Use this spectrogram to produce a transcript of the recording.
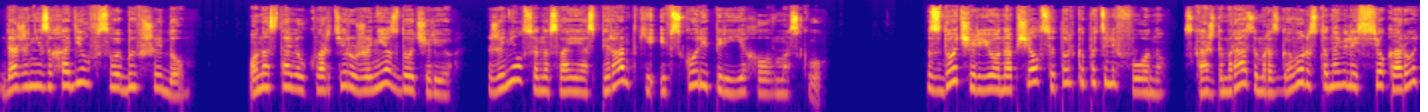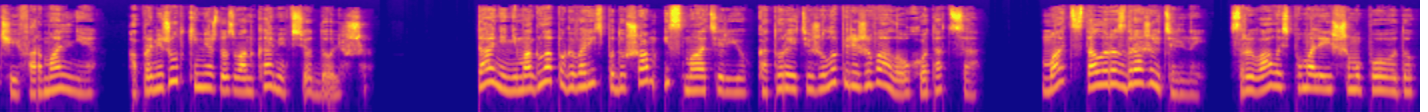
даже не заходил в свой бывший дом. Он оставил квартиру жене с дочерью, женился на своей аспирантке и вскоре переехал в Москву. С дочерью он общался только по телефону. С каждым разом разговоры становились все короче и формальнее, а промежутки между звонками все дольше. Таня не могла поговорить по душам и с матерью, которая тяжело переживала уход отца. Мать стала раздражительной, срывалась по малейшему поводу,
